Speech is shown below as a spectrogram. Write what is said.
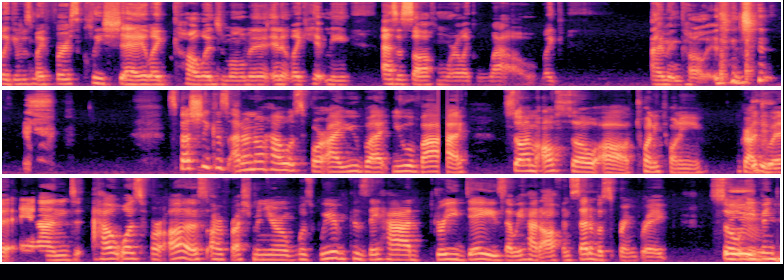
like it was my first cliche like college moment, and it like hit me as a sophomore. Like wow, like I'm in college. especially because I don't know how it was for IU, but U of I. So I'm also a 2020 graduate, and how it was for us, our freshman year was weird because they had three days that we had off instead of a spring break. So Mm. even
